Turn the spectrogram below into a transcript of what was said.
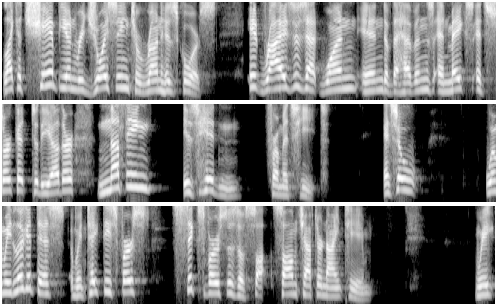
like a champion rejoicing to run his course. It rises at one end of the heavens and makes its circuit to the other. Nothing is hidden from its heat. And so when we look at this, we take these first six verses of Psalm chapter 19, we,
